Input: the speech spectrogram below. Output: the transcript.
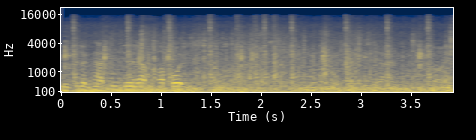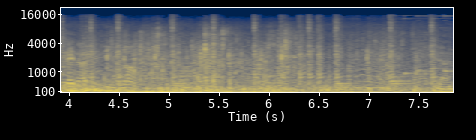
Dito lang natin dila mga boys. Yan. So, hintay natin dito. Yan.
